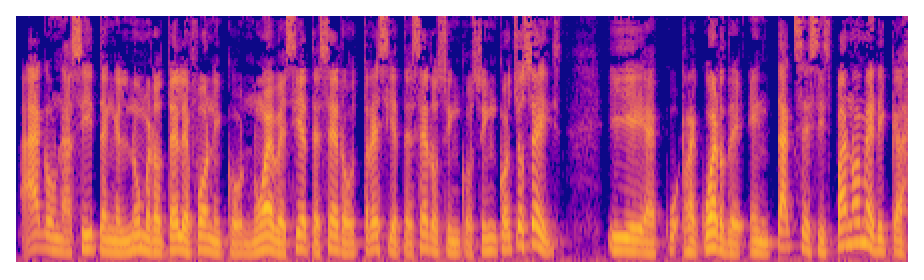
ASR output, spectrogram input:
Haga una cita en el número telefónico 970-370-5586 y eh, recuerde, en Taxes Hispanoamérica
